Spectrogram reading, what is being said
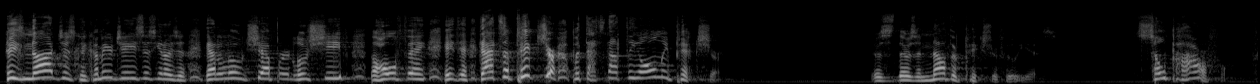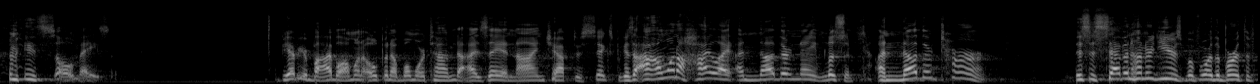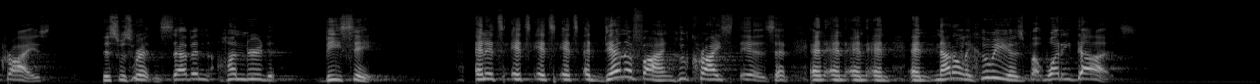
He's not just, come here, Jesus. You know, he's got a little shepherd, little sheep, the whole thing. It, that's a picture, but that's not the only picture. There's, there's another picture of who he is. It's so powerful. I mean, it's so amazing. If you have your Bible, I'm going to open up one more time to Isaiah 9, chapter 6, because I, I want to highlight another name. Listen, another term This is 700 years before the birth of Christ. This was written, 700 BC. And it's, it's, it's, it's identifying who Christ is and, and, and, and, and, and not only who he is, but what he does.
